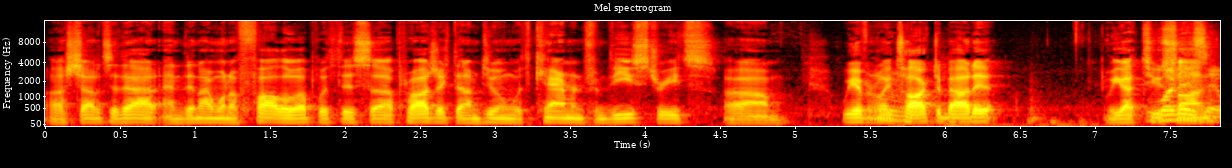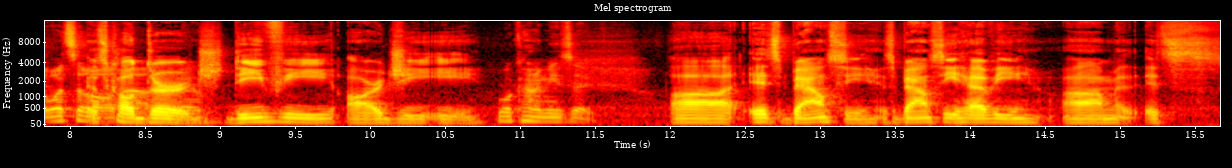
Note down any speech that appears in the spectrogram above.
uh, shout out to that. And then I want to follow up with this uh, project that I'm doing with Cameron from These Streets. Um, we haven't really talked about it. We got two. What is songs. it? What's it it's all called about? Dirge. D V R G E. What kind of music? Uh, it's bouncy. It's bouncy heavy. Um, it's.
